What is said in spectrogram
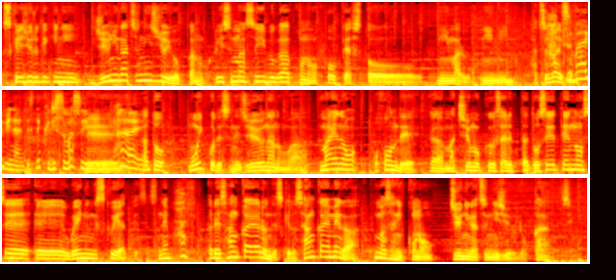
スケジュール的に12月24日のクリスマスイブがこのフォーキャスト2022の発売日。発売日なんですね。クリスマスイブに、えー、はい、あともう一個ですね重要なのは前の本でまあ注目されてた土星天王星、えー、ウェイニングスクエアってやつですね、はい、あれ3回あるんですけど3回目がまさにこの12月24日なんですよ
